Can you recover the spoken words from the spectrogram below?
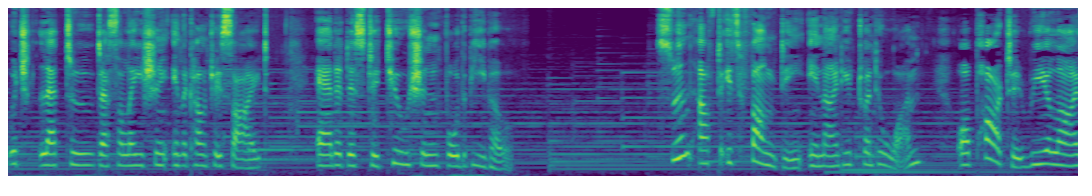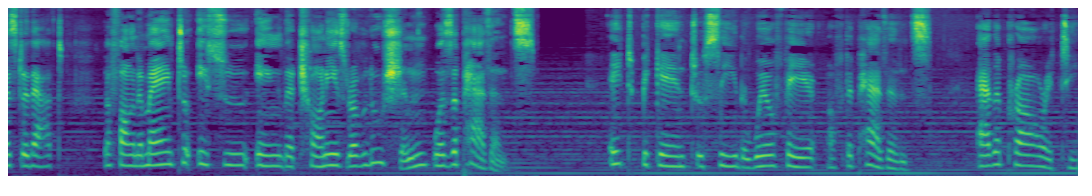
which led to desolation in the countryside and destitution for the people. Soon after its founding in 1921, our party realized that the fundamental issue in the Chinese Revolution was the peasants. It began to see the welfare of the peasants as a priority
